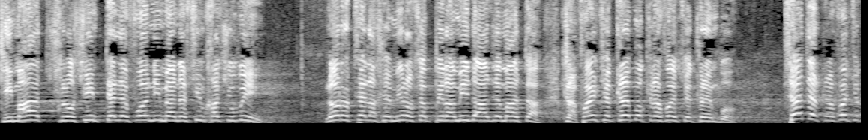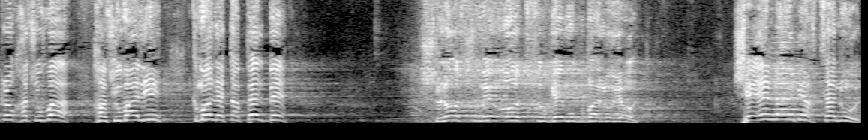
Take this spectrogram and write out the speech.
כמעט 30 טלפונים מאנשים חשובים. לא רוצה לכם מראש הפירמידה עד למטה. כנפיים של קרמבו, כנפיים של קרמבו. בסדר, כנפיים של קרמבו חשובה. חשובה לי כמו לטפל ב-300 סוגי מוגבלויות שאין להם יחצנות,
